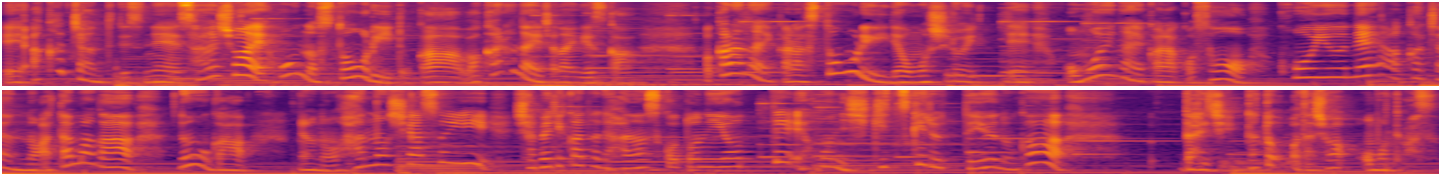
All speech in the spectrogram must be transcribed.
えー、赤ちゃんってですね最初は絵本のストーリーとかわからないじゃないですか。わからないからストーリーで面白いって思えないからこそこういうね赤ちゃんの頭が脳があの反応しやすい喋り方で話すことによって絵本に引きつけるっていうのが大事だと私は思ってます。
